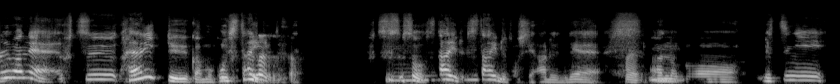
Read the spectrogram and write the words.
れはね、普通、流行りっていうか、もうこういうスタイルなんですか？普通、そう、スタイル、スタイルとしてあるんで、はい。あのうん、別に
